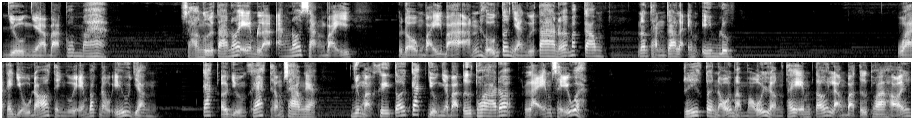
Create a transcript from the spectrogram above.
Giường nhà bà có ma. Sợ người ta nói em là ăn nói sằng bậy, Đồn bậy bạ ảnh hưởng tới nhà người ta nữa, mắc công. Nên thành ra là em im luôn. Qua cái vụ đó thì người em bắt đầu yếu dần. Cắt ở giường khác thì không sao nha Nhưng mà khi tới cắt giường nhà bà Tư Thoa đó Là em xỉu à. Riết tới nỗi mà mỗi lần thấy em tới là ông bà Tư Thoa hỏi,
